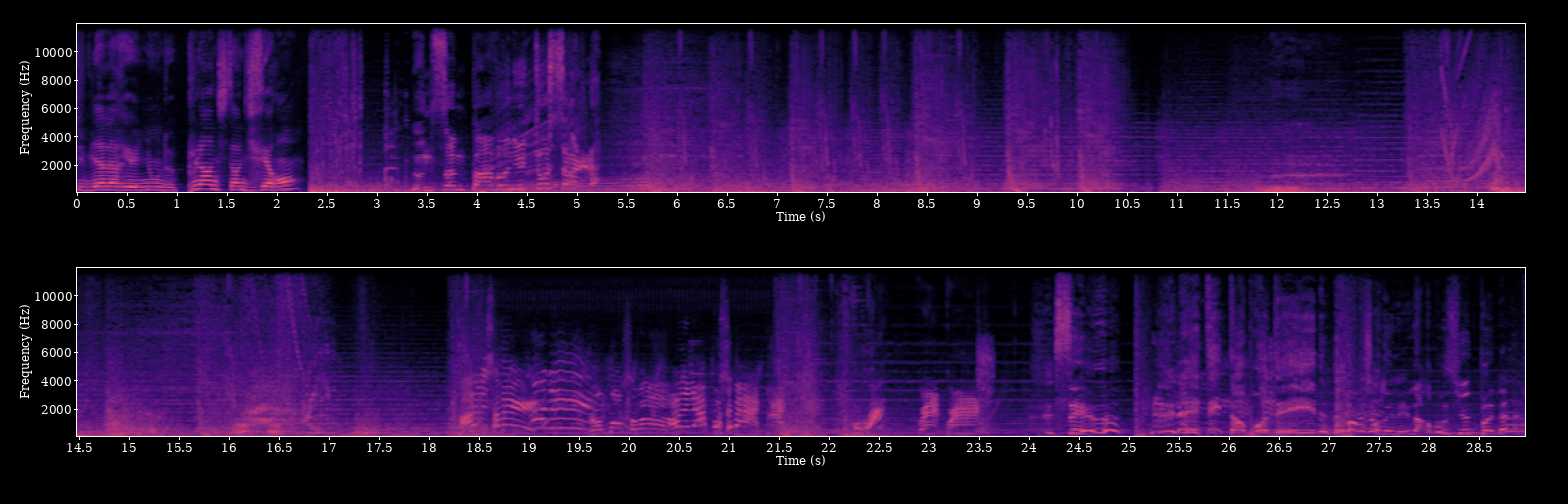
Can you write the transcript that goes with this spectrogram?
J'aime bien la réunion de plein de titans différents. Nous ne sommes pas venus tout seuls. Allez, ça va Allez. Comment ça va? On est là pour se battre. Quoi Quoi? C'est eux Les titans protéines. Oh, J'en ai les larmes aux yeux de bonheur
